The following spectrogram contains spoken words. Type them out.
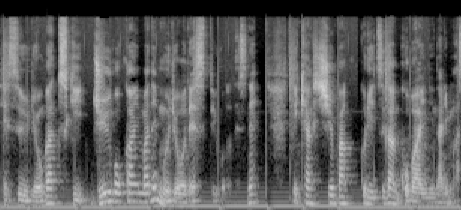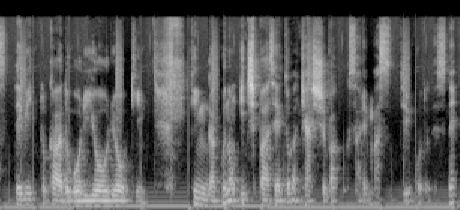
手数料が月15回まで無料ですっていうことですね。で、キャッシュバック率が5倍になります。デビットカードご利用料金、金額の1%がキャッシュバックされますっていうことですね。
